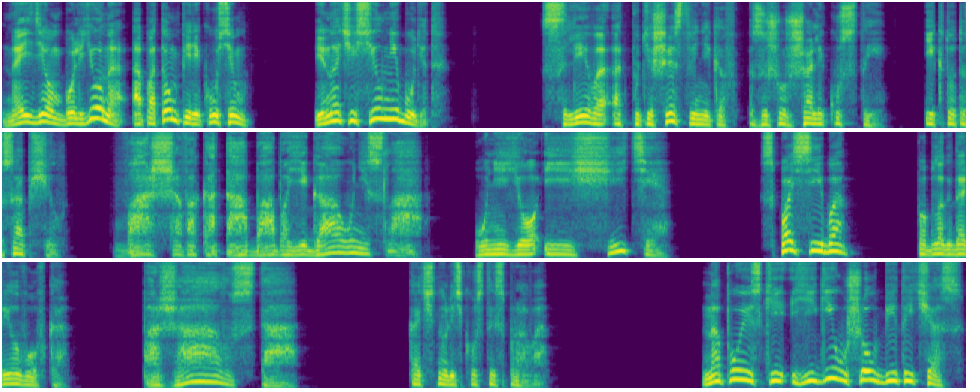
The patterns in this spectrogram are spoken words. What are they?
найдем бульона, а потом перекусим. Иначе сил не будет. Слева от путешественников зашуршали кусты, и кто-то сообщил. «Вашего кота баба-яга унесла. У нее и ищите». «Спасибо», — поблагодарил Вовка. «Пожалуйста», — качнулись кусты справа. На поиски Еги ушел битый час.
